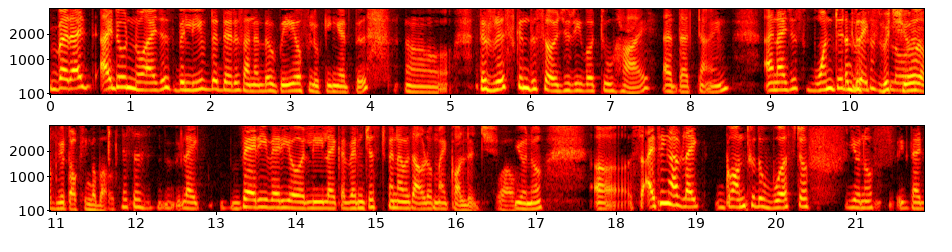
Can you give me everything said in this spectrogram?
but I I don't know. I just believe that there is another way of looking at this. Uh, the risk in the surgery were too high at that time, and I just wanted And to this is which year we're talking about? this was like very very early like when just when i was out of my college Wow. you know uh, so i think i've like gone through the worst of you know f- that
